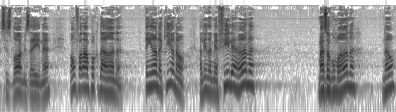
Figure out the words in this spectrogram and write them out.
esses nomes aí, né? Vamos falar um pouco da Ana. Tem Ana aqui ou não? Além da minha filha, Ana? Mais alguma Ana? Não?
